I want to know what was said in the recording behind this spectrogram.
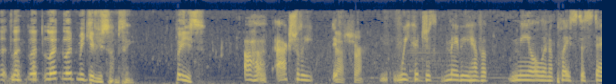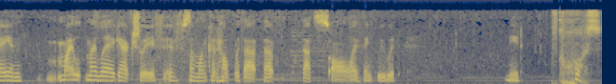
let, let, let, let, let me give you something. Please. Uh, actually, Yeah, sure. we could just maybe have a meal and a place to stay and my my leg actually if if someone could help with that that that's all I think we would need. Of course.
